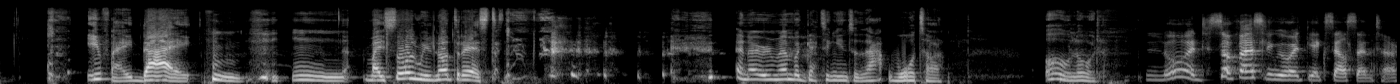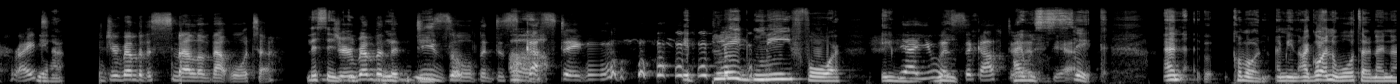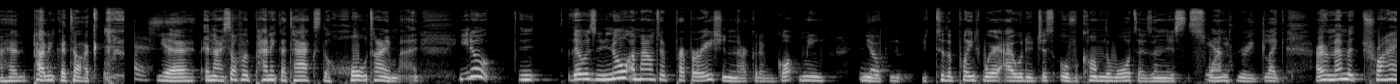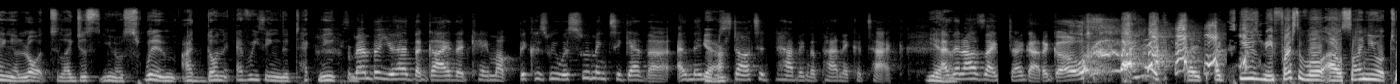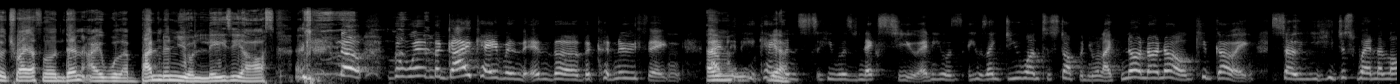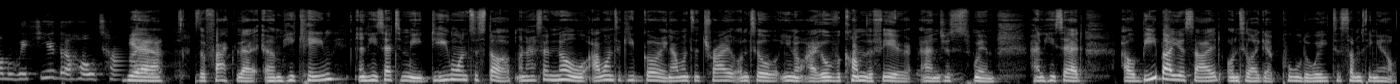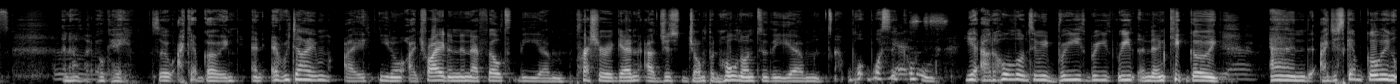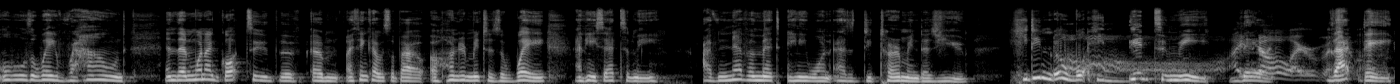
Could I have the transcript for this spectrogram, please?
if i die hmm, hmm, my soul will not rest and i remember getting into that water Oh, Lord. Lord. So, firstly, we were at the ExCeL Center, right? Yeah. Do you remember the smell of that water? Listen. Do you remember the diesel, the disgusting? Uh, it plagued me for a Yeah, you were sick after. I was yeah. sick. And come on, I mean, I got in the water and then I had a panic attack. Yes. yeah. And I suffered panic attacks the whole time. You know, there was no amount of preparation that could have got me you no. know to, to, the point where i would have just overcome the waters and just swam yeah. through it. Like i remember trying a lot to like just you know swim. I'd done everything the technique remember you had the guy that came up because we were swimming together and then yeah. you started having the panic attack. Yeah. And then i was like i gotta go. Like excuse me. First of all i'll sign you up to a triathlon. Then i will abandon your lazy ass but when the guy came in in the the canoe thing um, and he came yeah. and he was next to you and he was he was like do you want to stop? And you were like no no no keep going. So he just went along with you the whole time? Yeah. The fact that um he came and he said to me do you want to stop? And i said no i want to keep going. I want to try until you know i overcome the fear and just mm-hmm. swim. And he said I'll be by your side until I get pulled away to something else. And I was like, okay. So I kept going. And every time I, you know, I tried and then I felt the um, pressure again, I'd just jump and hold on to the, um, what, what's it yes. called? Yeah, I'd hold on to it, breathe, breathe, breathe, and then keep going. Yeah. And I just kept going all the way round. And then when I got to the, um, I think I was about 100 meters away, and he said to me, I've never met anyone as determined as you. He didn't know what he did to me there know, that day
